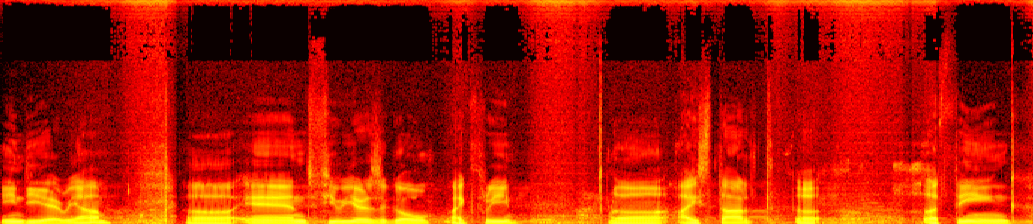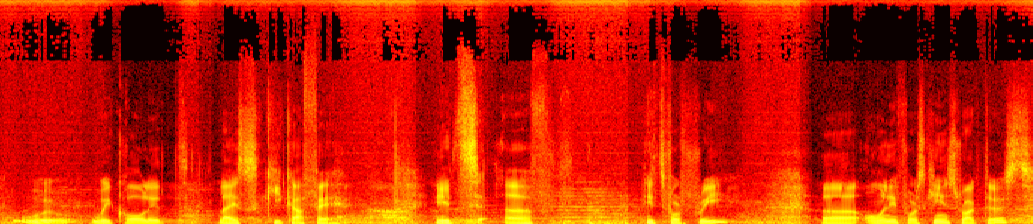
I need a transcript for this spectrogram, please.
in the area. Uh, and a few years ago, like three, uh, I start uh, a thing, we call it like ski cafe. It's, uh, it's for free, uh, only for ski instructors.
